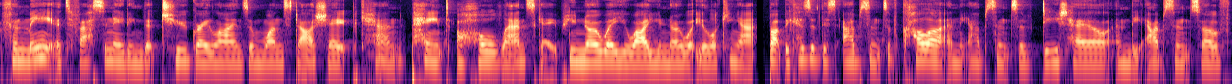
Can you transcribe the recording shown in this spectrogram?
For me, it's fascinating that two grey lines and one star shape can paint a whole landscape. You know where you are, you know what you're looking at. But because of this absence of colour and the absence of detail and the absence of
